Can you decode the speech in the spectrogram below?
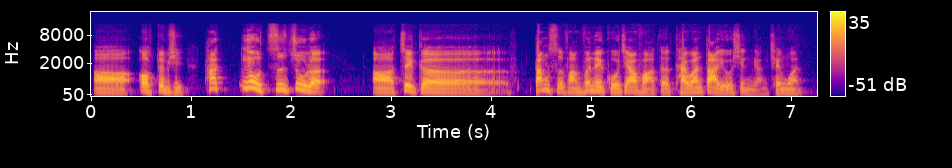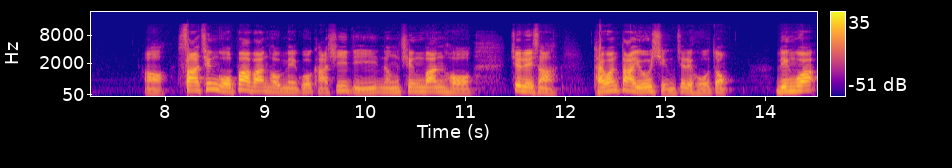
啊、哦，对不起，他又资助了啊、这个当时反分类国家法的台湾大游行两千万，哦，三千五百万和美国卡西迪两千万和这类啥台湾大游行这类活动，另外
